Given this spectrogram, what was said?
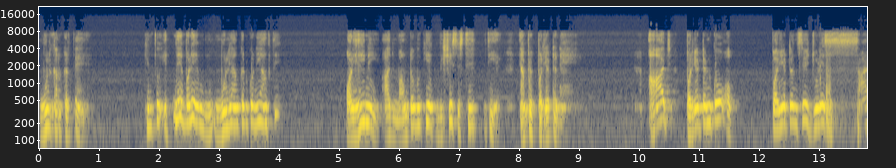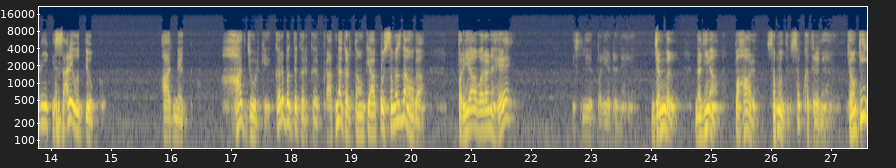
मूल्यांकन करते हैं, किंतु इतने बड़े मूल्यांकन को नहीं आंकते। और यही नहीं, आज माउंट आबू की एक विशेष स्थिति है। यहाँ पे पर्यटन है। आज पर्यटन को और पर्यटन से जुड़े सारे के सारे उद्योग को आज मैं हाथ जोड़ के, करबद्ध कर कर प्रार्थना करता हूँ कि आपको समझना होगा, पर्यावरण है, इसलिए पर्यटन है। जंगल, नदियाँ, पहाड़, समुद्र सब खतरे में है। क्योंकि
